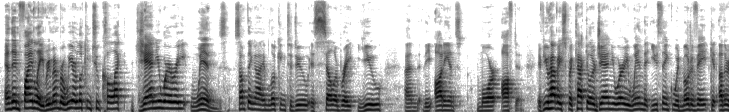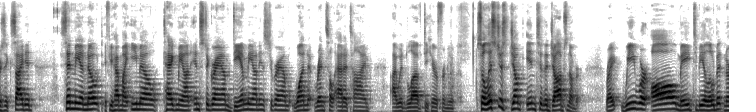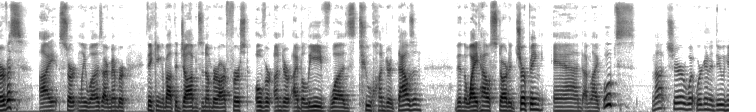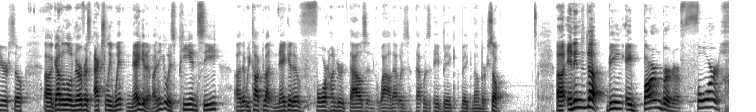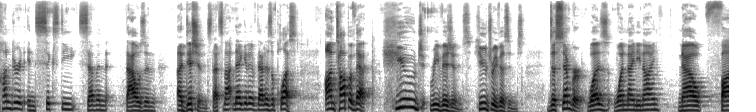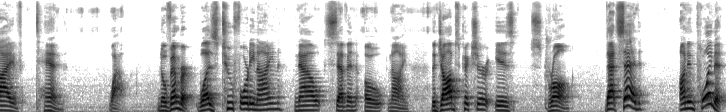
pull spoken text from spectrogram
And then finally, remember, we are looking to collect January wins. Something I am looking to do is celebrate you and the audience more often. If you have a spectacular January win that you think would motivate, get others excited, send me a note. If you have my email, tag me on Instagram, DM me on Instagram, one rental at a time. I would love to hear from you. So let's just jump into the jobs number, right? We were all made to be a little bit nervous. I certainly was. I remember thinking about the jobs number. Our first over under, I believe, was 200,000. Then the White House started chirping, and I'm like, oops, not sure what we're to do here. So uh, got a little nervous, actually went negative. I think it was PNC uh, that we talked about negative 400,000. Wow, that was, that was a big, big number. So uh, it ended up being a barn burner 467,000 additions. That's not negative, that is a plus. On top of that, huge revisions, huge revisions. December was 199, now 510. Wow. November was 249, now 709. The jobs picture is strong. That said, unemployment,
